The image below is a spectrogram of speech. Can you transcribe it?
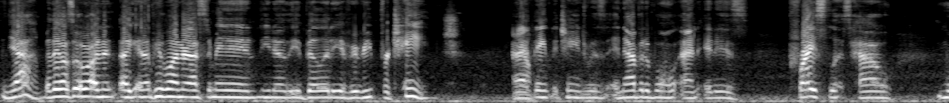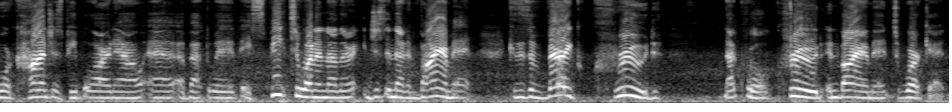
yeah but they also like and people underestimated you know the ability of a for change and Yeah. i think the change was inevitable and it is priceless how more conscious people are now uh, about the way that they speak to one another just in that environment because it's a very crude not cruel crude environment to work in.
